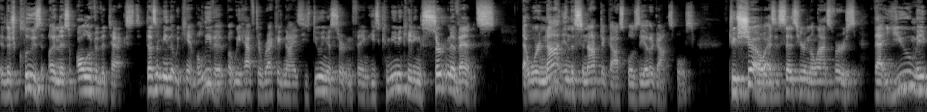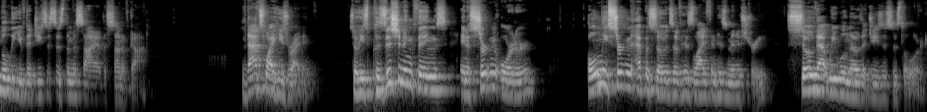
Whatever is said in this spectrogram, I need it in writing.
and there's clues in this all over the text doesn't mean that we can't believe it but we have to recognize he's doing a certain thing he's communicating certain events that were not in the synoptic gospels the other gospels to show as it says here in the last verse that you may believe that jesus is the messiah the son of god that's why he's writing So he's positioning things in a certain order, only certain episodes of his life and his ministry, so that we will know that Jesus is the Lord.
